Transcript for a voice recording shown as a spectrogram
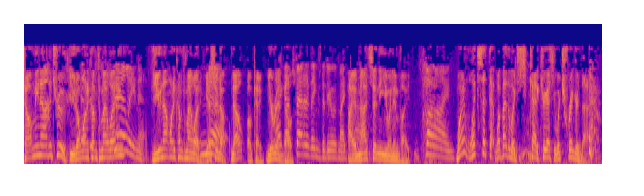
Tell me now the truth. You don't want to come to my wedding? Silliness. Do you not want to come to my wedding? Yes or No. no? No? Okay. You're in, I got Bells. better things to do with my time. I am not sending you an invite. Fine. Why, what set that? Well, by the way, just out of curiosity, what triggered that?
